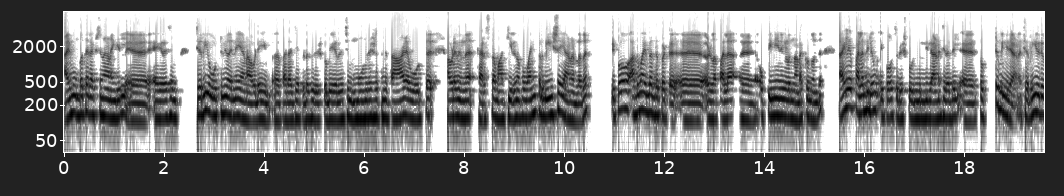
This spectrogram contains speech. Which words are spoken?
അതിന് മുമ്പത്തെ ഇലക്ഷൻ ആണെങ്കിൽ ഏകദേശം ചെറിയ വോട്ടിന് തന്നെയാണ് അവിടെയും പരാജയപ്പെട്ട സുരേഷ് ഗോപി ഏകദേശം മൂന്ന് ലക്ഷത്തിന് താഴെ വോട്ട് അവിടെ നിന്ന് കരസ്ഥമാക്കിയിരുന്നു. അപ്പോൾ വൻ പ്രതീക്ഷയാണുള്ളത്. ഇപ്പോ അതുമായി ബന്ധപ്പെട്ട് ഉള്ള പല ഒപ്പീനിയനുകളും നടക്കുന്നുണ്ട്. അതിൽ പലതിലും ഇപ്പോൾ സുരേഷ് ഗോപി മുന്നിലാണ് ചിലതിൽ തൊട്ട് പിന്നിലാണ് ചെറിയൊരു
